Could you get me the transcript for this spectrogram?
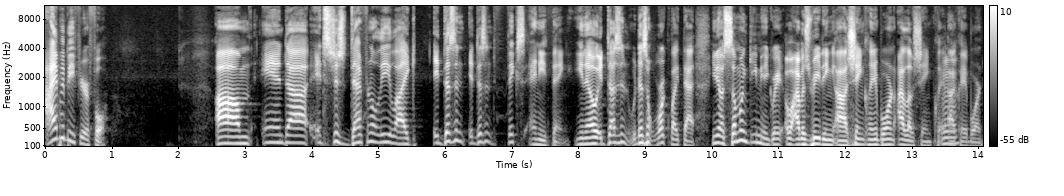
I would be fearful. Um, and uh, it's just definitely like it doesn't it doesn't fix anything. You know, it doesn't it doesn't work like that. You know, someone gave me a great. Oh, I was reading uh, Shane Claiborne. I love Shane Cla- uh, Claiborne.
